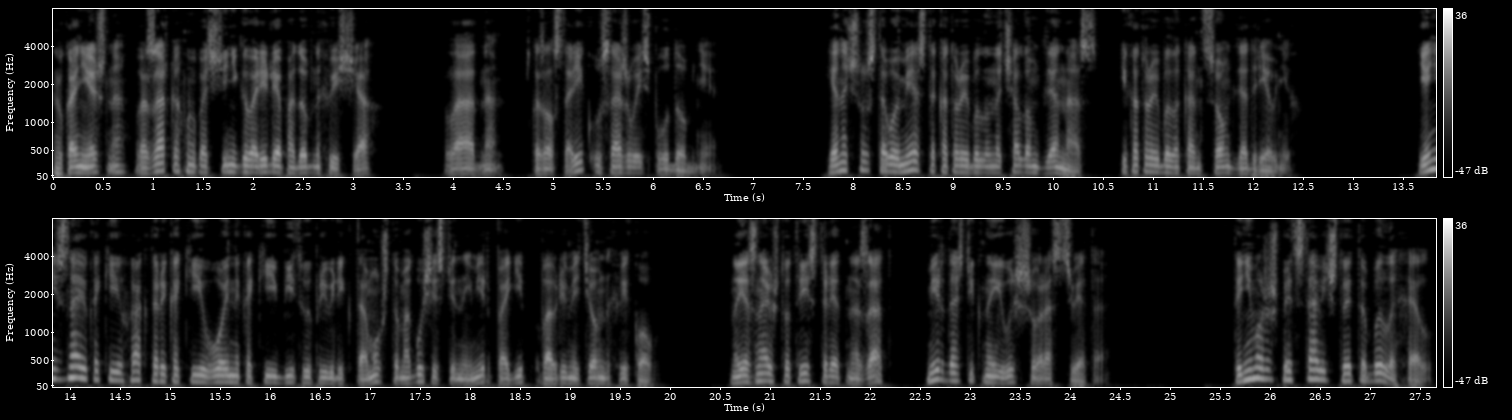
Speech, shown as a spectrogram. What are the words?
«Ну, конечно. В Азарках мы почти не говорили о подобных вещах». «Ладно», — сказал старик, усаживаясь поудобнее. «Я начну с того места, которое было началом для нас и которое было концом для древних. Я не знаю, какие факторы, какие войны, какие битвы привели к тому, что могущественный мир погиб во время темных веков. Но я знаю, что 300 лет назад мир достиг наивысшего расцвета. Ты не можешь представить, что это было, Хелл.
